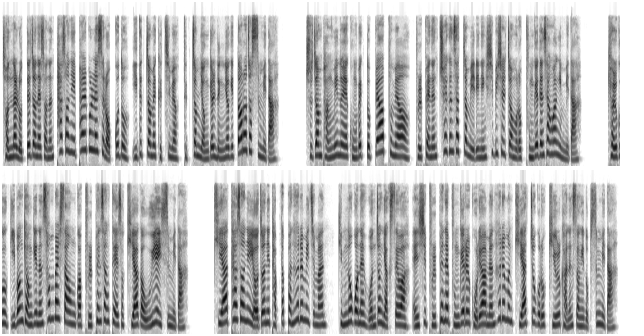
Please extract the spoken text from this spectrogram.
전날 롯데전에서는 타선이 8볼넷을 얻고도 2득점에 그치며 득점 연결 능력이 떨어졌습니다. 주전 박민우의 공백도 뼈아프며 불펜은 최근 4.1이닝 12실점으로 붕괴된 상황입니다. 결국 이번 경기는 선발 싸움과 불펜 상태에서 기아가 우위에 있습니다. 기아 타선이 여전히 답답한 흐름이지만 김노건의 원정 약세와 NC 불펜의 붕괴를 고려하면 흐름은 기아 쪽으로 기울 가능성이 높습니다.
